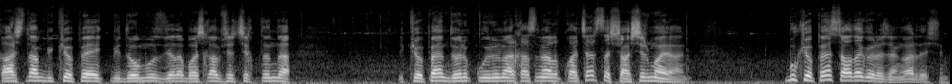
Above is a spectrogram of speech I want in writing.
karşıdan bir köpek, bir domuz ya da başka bir şey çıktığında köpeğin dönüp kuyruğun arkasına alıp kaçarsa şaşırma yani. Bu köpeği sağda göreceksin kardeşim.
